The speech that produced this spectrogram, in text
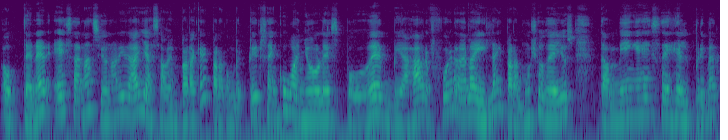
obtener esa nacionalidad, ya saben para qué, para convertirse en cubañoles, poder viajar fuera de la isla y para muchos de ellos también ese es el primer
